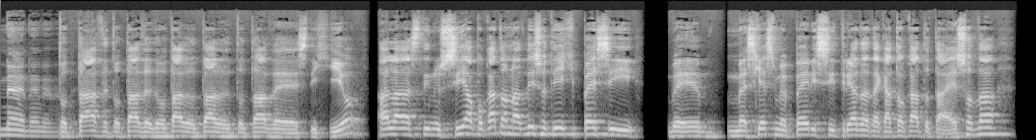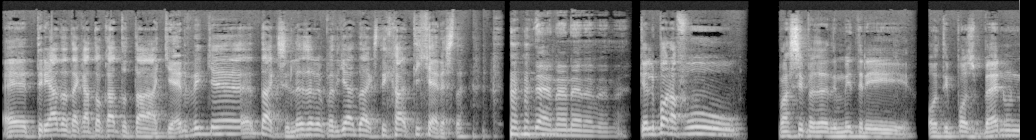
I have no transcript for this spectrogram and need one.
Ναι, ναι, ναι. ναι. το τάδε, το τάδε, το τάδε, το τάδε, το τάδε στοιχείο. Αλλά στην ουσία από κάτω να δεις ότι έχει πέσει ε, με σχέση με πέρυσι 30% κάτω τα έσοδα, ε, 30% κάτω τα κέρδη και εντάξει, λες ρε παιδιά, εντάξει, τι, χα- τι χαίρεστε. ναι, ναι, ναι, ναι, ναι, ναι. Και λοιπόν αφού μας είπες ρε Δημήτρη ότι πώς μπαίνουν,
